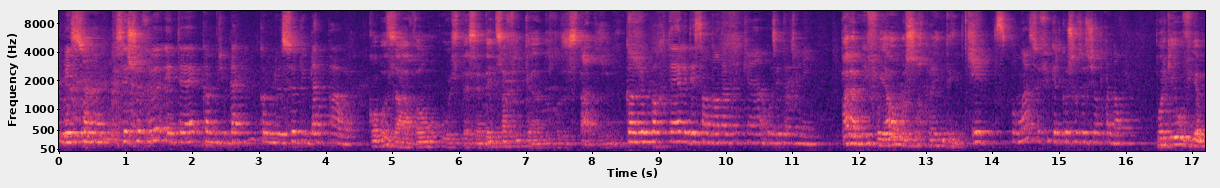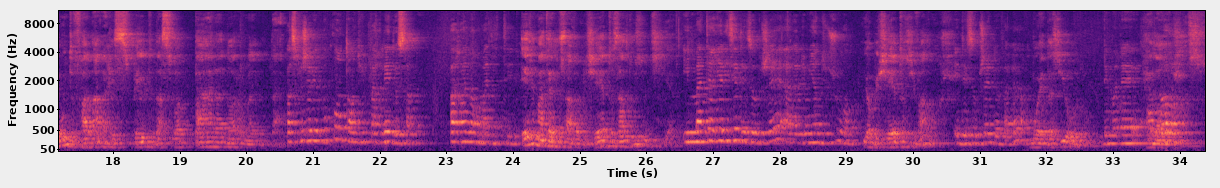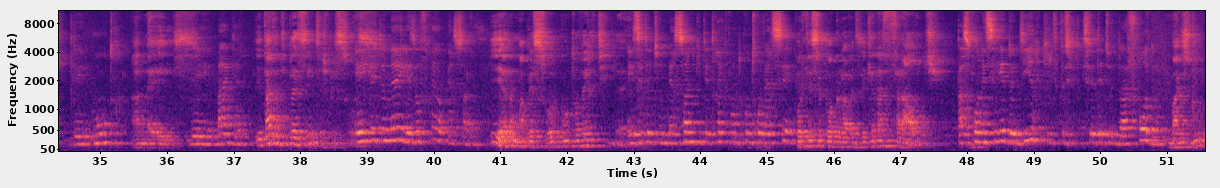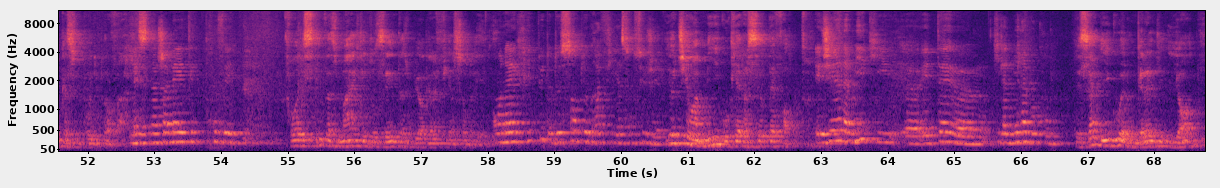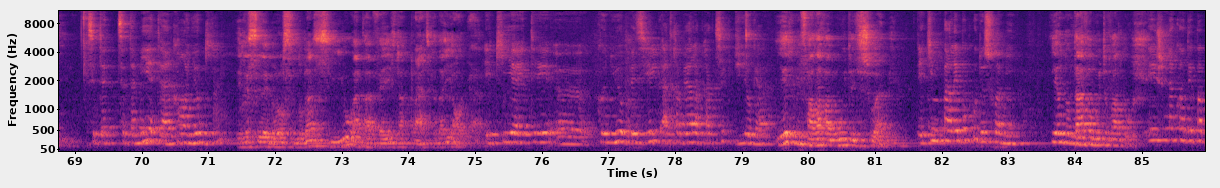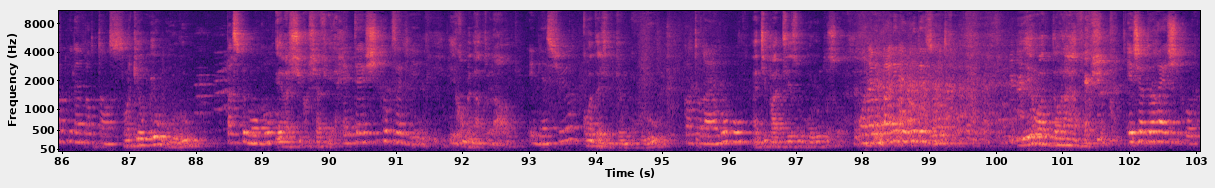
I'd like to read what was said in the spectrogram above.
Mais son, ses cheveux étaient comme, du black, comme ceux du Black Power, como usavam os descendentes africanos nos Estados Unidos. comme le portaient les descendants d'Africains aux États-Unis. Para mim foi algo surpreendente, Et pour moi, ce fut quelque chose de surprenant, porque eu ouvia muito falar a respeito da sua paranormalidade. parce que j'avais beaucoup entendu parler de sa paranormalité. Ele materializava objetos à luz do dia Il matérialisait des objets à la lumière du jour, e objetos de valor, et des objets de valeur, moedas de ouro, des monnaies en or, des montres, anéis, des bagues. e dava de presente às pessoas. Et il les donnait, il les offrait aux personnes. E era uma pessoa controvertida, Et c'était une personne qui était très con- controversée, porque se procurava dizer que era fraude, parce qu'on essayait de dire que c'était de la fraude, mas nunca se pôde provar. mais ce n'a jamais été prouvé. Foram escritas mais de 200 biografias sobre ele. On a écrit plus de 200 biographies à son sujet. E eu tinha um amigo que era seu devoto. Et j'ai un ami qui euh, était, euh, qui l'admirait beaucoup. Esse amigo era um grande yogi. C'était- cet ami était un grand yogi Ele celebrou-se no Brasil através da prática da yoga. et qui a été euh, connu au Brésil à travers la pratique du yoga. E ele me falava muito de Swami. Et qui me parlait beaucoup de Swami. E eu não dava muito valor, Et je n'accordais pas beaucoup d'importance, porque o meu guru parce que mon gourou era Chico Xavier. était Chico Xavier. E como é natural, Et bien sûr, quando a gente tem um guru, quand on a un gourou, antipatiza o guru dos outros. on n'aime pas les gourous des autres. E eu adorava o Chico. Et j'adorais Chico.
